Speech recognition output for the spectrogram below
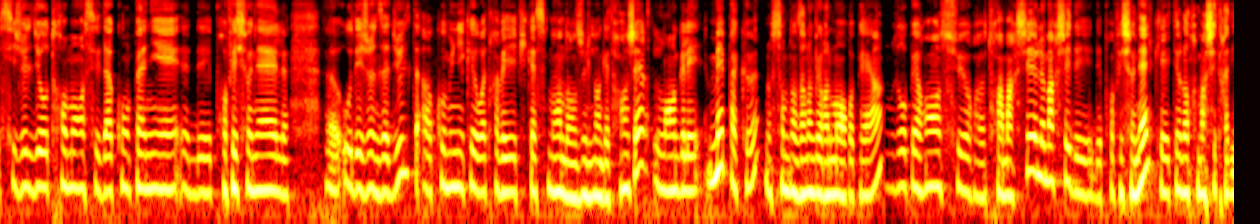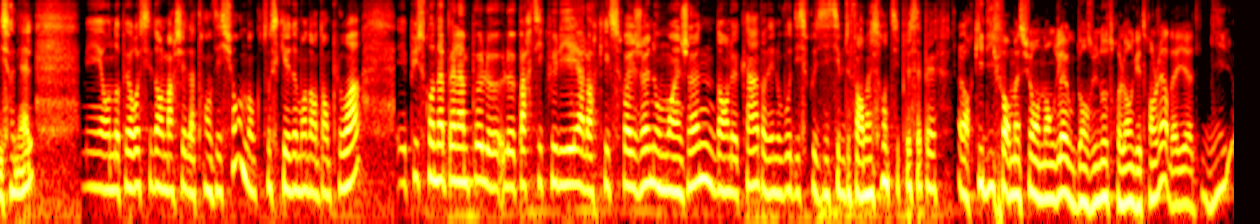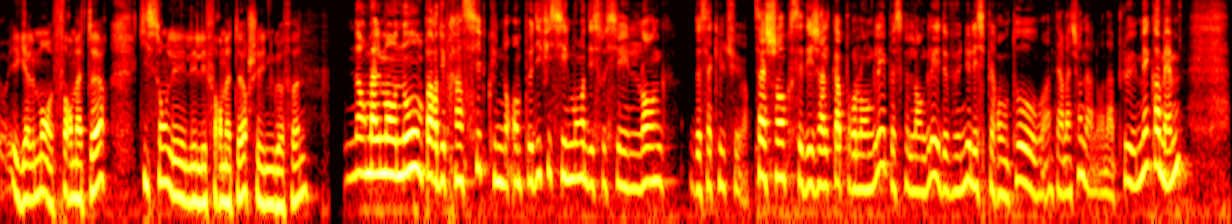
si je le dis autrement, c'est d'accompagner des professionnels euh, ou des jeunes adultes à communiquer ou à travailler efficacement dans une langue étrangère, l'anglais, mais pas que. Nous sommes dans un environnement européen. Nous opérons sur euh, trois marchés. Le marché des, des professionnels, qui a été notre marché traditionnel, mais on opère aussi dans le marché de la transition, donc tout ce qui est demandeur d'emploi. Et puis ce qu'on appelle un peu le, le particulier, alors qu'il soit jeune ou moins jeune, dans le cadre des nouveaux dispositifs de formation type le CPF. Alors qui dit formation en anglais ou dans une autre langue étrangère, d'ailleurs dit également formateur. Qui sont les, les, les formateurs chez Linguaphone? Normalement, nous, on part du principe qu'on peut difficilement dissocier une langue de sa culture. Sachant que c'est déjà le cas pour l'anglais, parce que l'anglais est devenu l'espéranto international. On n'a plus, mais quand même,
